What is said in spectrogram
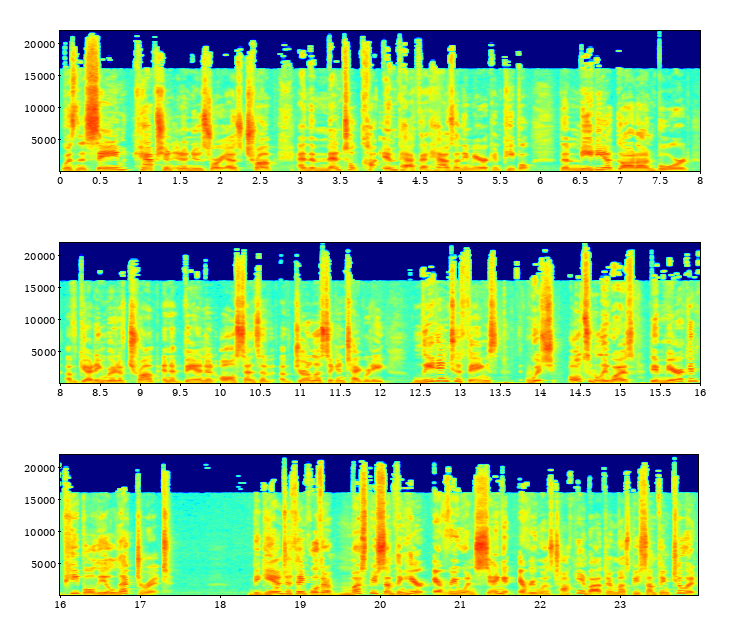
was in the same caption in a news story as Trump and the mental co- impact that has on the American people. The media got on board of getting rid of Trump and abandoned all sense of, of journalistic integrity, leading to things which ultimately was the American people, the electorate began to think, well, there must be something here. Everyone's saying it, everyone's talking about it, there must be something to it.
